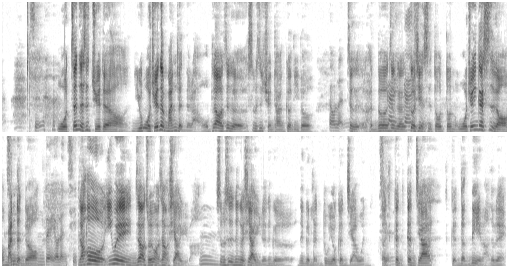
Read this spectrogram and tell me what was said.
是，我真的是觉得哈、喔，有我觉得蛮冷的啦。我不知道这个是不是全台湾各地都。都冷，这个很多这个各县市都都，我觉得应该是哦，蛮冷的哦。嗯，对，有冷气。然后因为你知道昨天晚上有下雨嘛，嗯，是不是那个下雨的那个那个冷度又更加温，呃，更更加更冷冽嘛，对不对？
